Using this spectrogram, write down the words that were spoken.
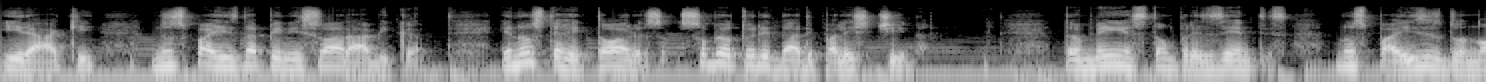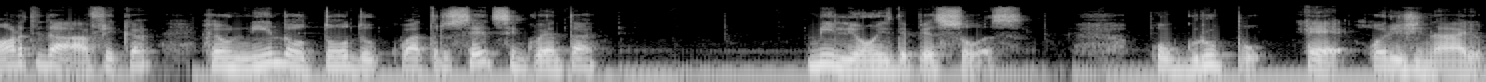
Iraque, nos países da Península Arábica e nos territórios sob autoridade palestina. Também estão presentes nos países do norte da África, reunindo ao todo 450 milhões de pessoas. O grupo é originário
